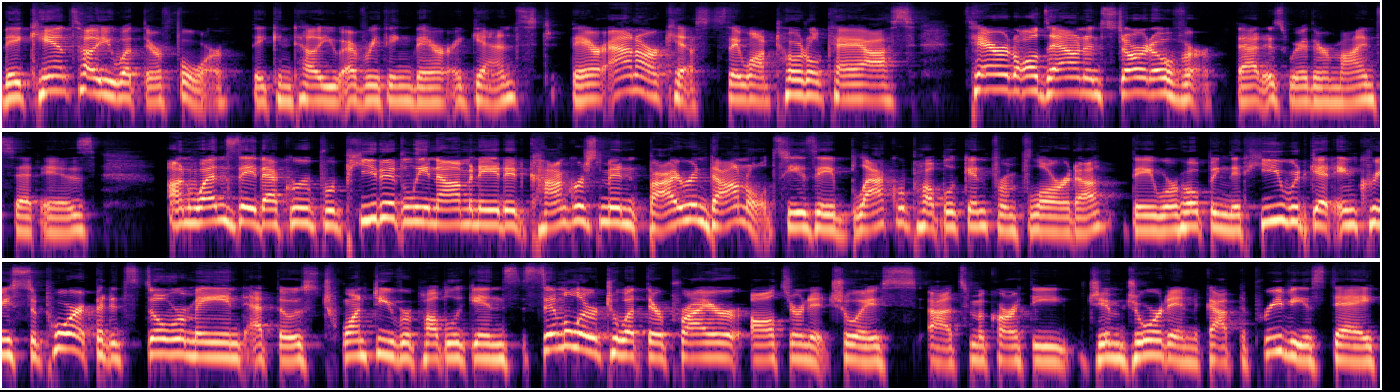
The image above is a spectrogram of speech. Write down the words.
they can't tell you what they're for. They can tell you everything they're against. They're anarchists. They want total chaos, tear it all down and start over. That is where their mindset is. On Wednesday, that group repeatedly nominated Congressman Byron Donalds. He is a black Republican from Florida. They were hoping that he would get increased support, but it still remained at those 20 Republicans, similar to what their prior alternate choice uh, to McCarthy, Jim Jordan, got the previous day.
